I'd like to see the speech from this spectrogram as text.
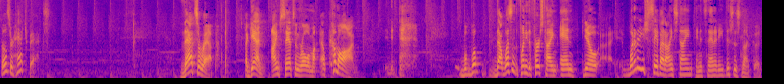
Those are hatchbacks. That's a wrap. Again, I'm Samson Roller. Oh, come on. that wasn't funny the first time, and you know, what did I say about Einstein and insanity? This is not good.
